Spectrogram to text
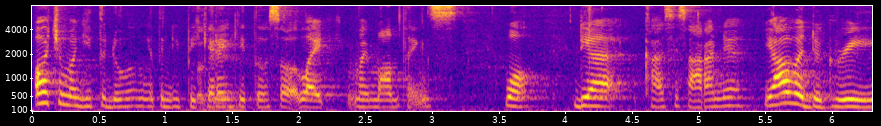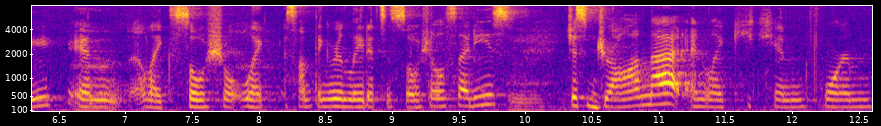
oh cuma gitu doang itu dipikirnya Oke. gitu so like my mom thinks well dia kasih sarannya you have a degree in like social like something related to social studies. Just draw on that and like you can form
